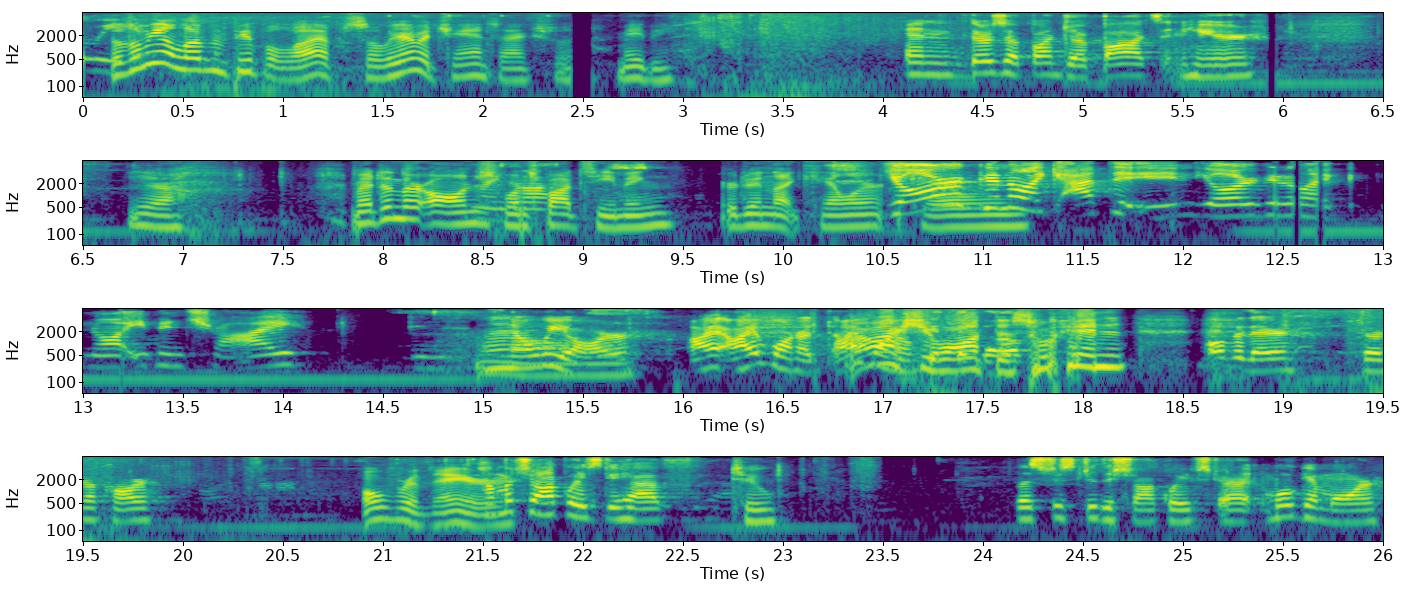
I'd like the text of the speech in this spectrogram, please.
delete. There's only 11 people left, so we have a chance actually. Maybe. And there's a bunch of bots in here. Yeah. Imagine they're all in Oh just my one God. spot teaming. Or doing like killer. Y'all are gonna like at the end. Y'all are gonna like not even try. No, we are. I I want to. I, I wanna actually want dub. this win. Over there. They're in a car. Over there. How much shockwaves do you have? Two. Let's just do the shockwave strat. We'll get more.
